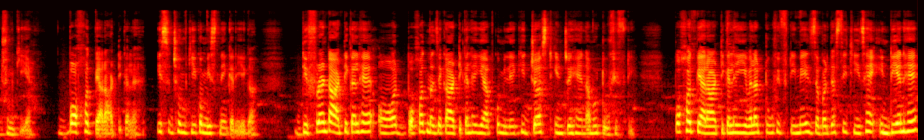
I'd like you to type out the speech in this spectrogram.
झुमकी है। बहुत प्यारा आर्टिकल है। इस झुमकी को मिस नहीं करिएगा। डिफरेंट आर्टिकल है और बहुत मज़े का आर्टिकल है। ये आपको मिलेगी जस्ट इन जो है ना वो टू फिफ्टी बहुत प्यारा आर्टिकल है ये वाला टू फिफ्टी में ज़बरदस्ती चीज़ है इंडियन है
